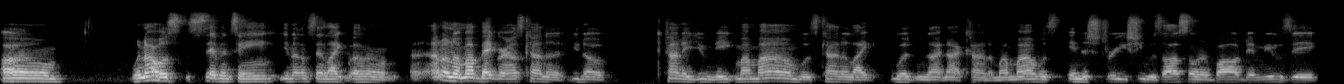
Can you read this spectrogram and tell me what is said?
Um, when I was 17, you know what I'm saying? Like, um, I don't know, my background's kind of, you know, kind of unique. My mom was kind of like, well, not not kind of. My mom was in the street. She was also involved in music.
